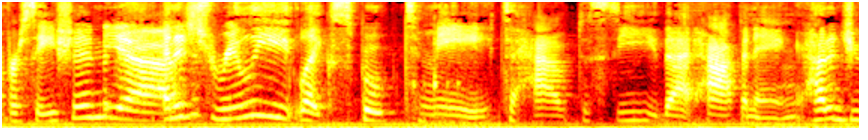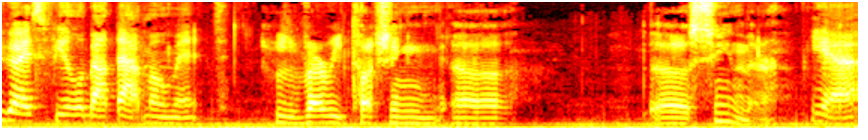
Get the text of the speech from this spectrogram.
Conversation. Yeah. And it just really like spoke to me to have to see that happening. How did you guys feel about that moment? It was a very touching uh, uh, scene there. Yeah.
